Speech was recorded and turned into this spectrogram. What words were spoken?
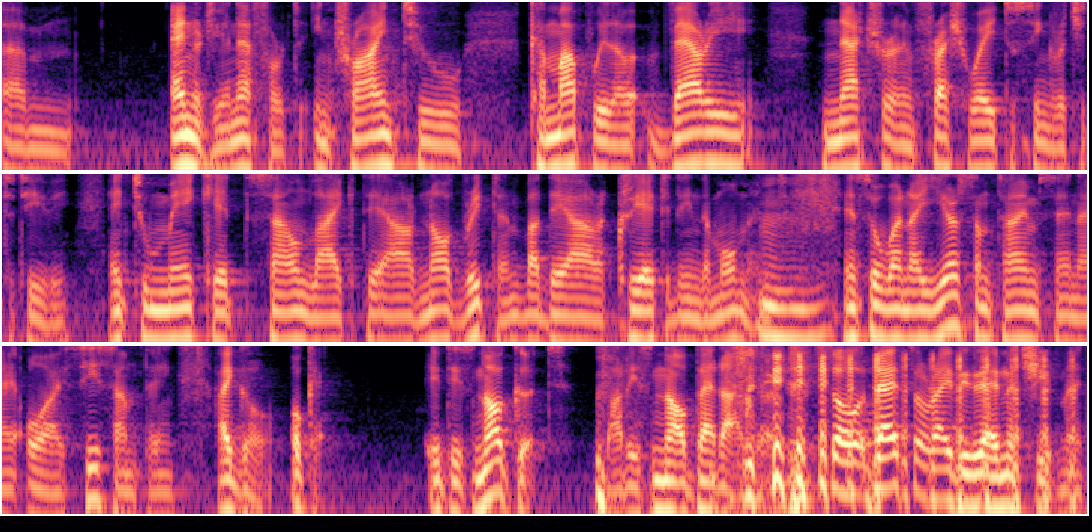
um, energy and effort in trying to come up with a very natural and fresh way to sing recitativi and to make it sound like they are not written but they are created in the moment. And so when i hear sometimes and i or i see something i go okay it is not good but it's not bad either. So that's already an achievement.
